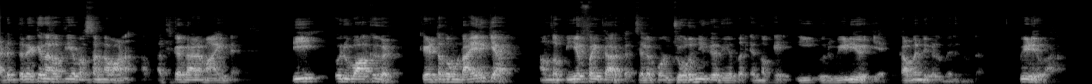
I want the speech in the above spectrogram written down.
അടുത്തിടയ്ക്ക് നടത്തിയ പ്രസംഗമാണ് അധികകാലമായില്ല. ഈ ഒരു വാക്കുകൾ കേട്ടതുകൊണ്ടായിരിക്കാം അന്ന് പി എഫ് ഐക്കാർക്ക് ചിലപ്പോൾ ചൊറിഞ്ഞു കയറിയത് എന്നൊക്കെ ഈ ഒരു വീഡിയോയ്ക്ക് കമന്റുകൾ വരുന്നുണ്ട്. വീഡിയോ കാണാം.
